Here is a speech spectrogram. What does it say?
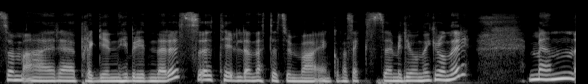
som er eh, plug-in-hybriden deres, eh, til den nette summa 1,6 millioner kroner. Men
